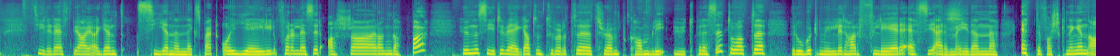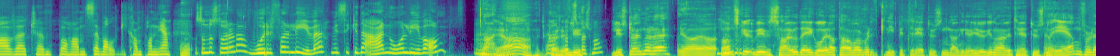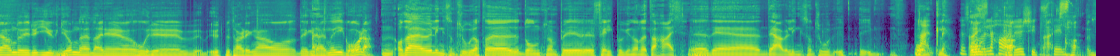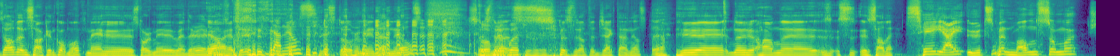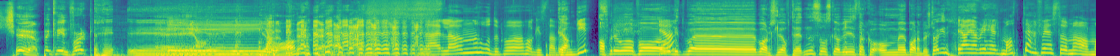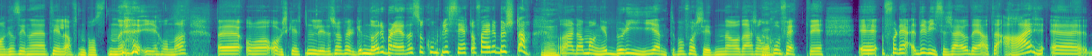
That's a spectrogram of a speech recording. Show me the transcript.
tidligere FBI-agent, CNN-ekspert og Yale-foreleser Asha Rangappa. Hun sier til VG at hun tror at eh, Trump kan bli utpresset, og at eh, Robert Mueller har flere S i ermet i den eh, etterforskningen av Trump og hans valgkampanje. Mm. Og som det står her, da, hvorfor lyve hvis ikke det er noe å lyve om? Nei. Ja, kanskje lyst, lystløgner, det. Ja, ja. Han skulle, vi sa jo det i går, at han var blitt knipet 3000 ganger i å ljuge. Nå er vi 3001, for han ljugde jo om den der horeutbetalinga og det greiene i går, da. Mm, Og det er vel ingen som tror at eh, Donald Trump blir felt pga. dette her. Eh, det, det er vel ingen som tror i, i, på Nei. ordentlig. Det skal vel hardere skyts til. Da den saken kom opp med Stormy Weather, eller Ja. hva heter det? Daniels. Stormy Daniels. Stormy Søstera Weather. søstera til Jack Daniels. Ja. Hun, eh, når han eh, sa det Ser jeg ut som en mann som må kjøpe kvinnfolk? Eh, ja. ja. Der la han hodet på Ja. gitt. Apropos på Ja. litt eh, barnslig opptreden, så skal vi snakke om eh, barnebursdager. Ja, jeg blir helt matt, jeg, for jeg står med A-magasinet til Aftenposten i hånda. eh, Og overskriften lyder som følger Når ble det så komplisert å feire bursdag? Og det er da mange blide jenter på forsiden, og det er sånn Mm. Ja. konfetti. Eh, For det, det viser seg jo det at det er eh,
